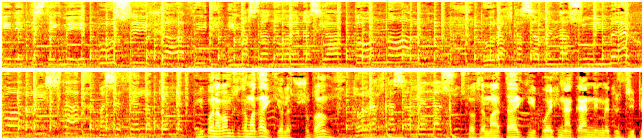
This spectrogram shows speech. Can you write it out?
εκείνη τη στιγμή που σ' είχα δει Ήμασταν ο ένας για τον άλλον Τώρα φτάσαμε να ζούμε χωριστά Μα σε θέλω και με θέλεις Λοιπόν, να πάμε στο θεματάκι κιόλας που σου είπα. Τώρα φτάσαμε να ζούμε Στο θεματάκι που έχει να κάνει με τους GP.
